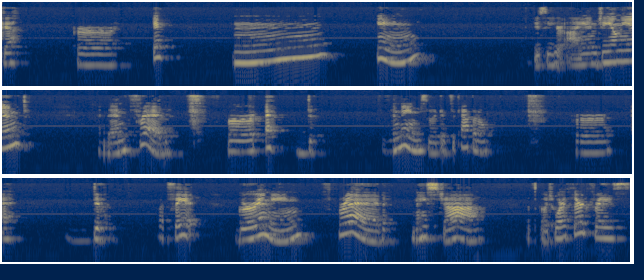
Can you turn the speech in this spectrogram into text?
G, er, ing. You see your ing on the end? Then Fred. Fred. Is a name, so it gets a capital. Fred. Let's say it. Grinning Fred. Nice job. Let's go to our third phrase.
